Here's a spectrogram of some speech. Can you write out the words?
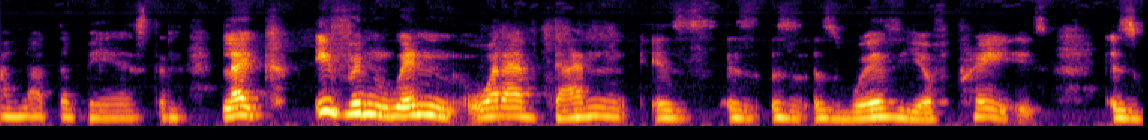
I'm not the best. And like, even when what I've done is, is, is, is worthy of praise, is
